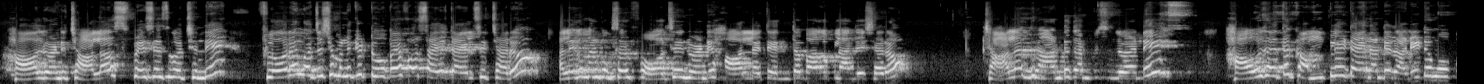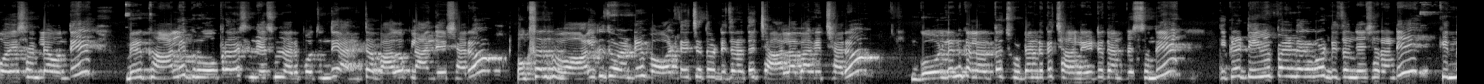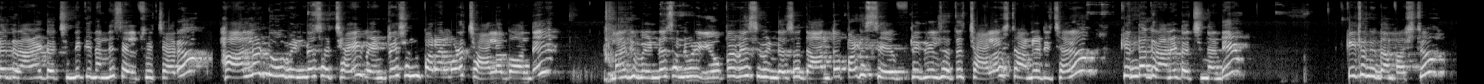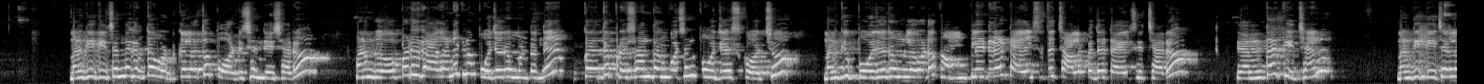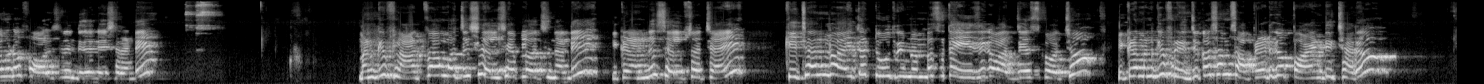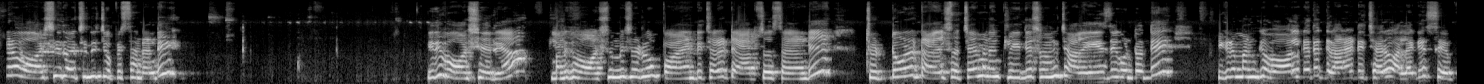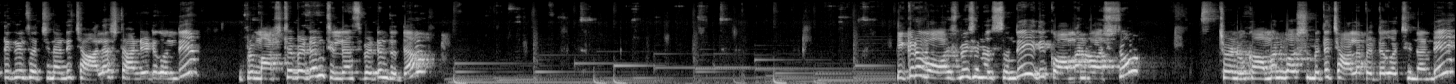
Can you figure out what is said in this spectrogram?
హాల్ చూడండి చాలా స్పేసెస్ వచ్చింది. ఫ్లోరింగ్ వచ్చేసి మనకి two by four size tiles ఇచ్చారు. అలాగే మనకి ఒకసారి ఫాల్స్ చూడండి హాల్ అయితే ఎంత బాగా ప్లాన్ చేశారో. చాలా గ్రాండ్ కనిపిస్తుంది చూడండి. హౌస్ అయితే కంప్లీట్ అయిందంటే రెడీ టు మూవ్ పొజిషన్లో ఉంది. మీరు ఖాళీ గృహ ప్రవేశం చేసుకుని సరిపోతుంది. అంత బాగా ప్లాన్ చేశారు. ఒకసారి వాల్కి చూడండి. వాల్ టచ్తో డిజైన్ అయితే చాలా బాగా ఇచ్చారు. గోల్డెన్ కలర్తో చూడడానికి అయితే చాలా నీట్గా కనిపిస్తుంది. ఇక్కడ టీవీ పైన దగ్గర కూడా డిజైన్ చేశారండి. కింద గ్రానైట్ వచ్చింది. కింద అన్ని సెల్ఫ్స్ ఇచ్చారు. హాల్లో టూ విండోస్ వచ్చాయి. వెంటిలేషన్ పరంగా కూడా చాలా బాగుంది. మనకి విండోస్ అన్ని కూడా యూపీవీస్ విండోస్ దాంతో పాటు సేఫ్టీ గ్రిల్స్ అయితే చాలా స్టాండర్డ్ ఇచ్చారు. కింద గ్రానైట్ వచ్చిందండి. కిచెన్ ఇద్దాం ఫస్ట్. మనకి కిచెన్ దగ్గర వుడ్ పార్టిషన్ చేశారు. మనం లోపలికి రాగానే ఇక్కడ పూజ రూమ్ ఉంటుంది. ఇక్కడైతే ప్రశాంతంగా కూర్చొని పూజ చేసుకోవచ్చు. మనకి పూజ రూమ్లో కూడా కంప్లీట్గా టైల్స్ అయితే చాలా పెద్ద టైల్స్ ఇచ్చారు. ఇదంతా కిచెన్ మనకి కిచెన్లో కూడా ఫాల్స్ డిజైన్ చేశారండి. మనకి ప్లాట్ఫామ్ వచ్చేసి ఎల్ షేప్లో వచ్చిందండి. ఇక్కడ అన్ని సెల్ఫ్స్ వచ్చాయి. కిచెన్లో అయితే టూ త్రీ మెంబర్స్ అయితే ఈజీగా వర్క్ చేసుకోవచ్చు. ఇక్కడ మనకి ఫ్రిడ్జ్ కోసం సపరేట్గా పాయింట్ ఇచ్చారు. ఇక్కడ వాష్ ఏరియా వచ్చింది చూపిస్తానండి. ఇది వాష్ ఏరియా. మనకి వాషింగ్ మిషన్ పాయింట్ ఇచ్చారు ట్యాప్స్ వస్తాయండి. చుట్టూ కూడా టైల్స్ వచ్చాయి. మనం క్లీన్ చేసుకోవడానికి చాలా ఈజీగా ఉంటుంది. ఇక్కడ మనకి వాల్కి అయితే గ్రానైట్ ఇచ్చారు. అలాగే సేఫ్టీ గ్రిల్స్ వచ్చిందండి. చాలా స్టాండర్డ్గా ఉంది. ఇప్పుడు మాస్టర్ బెడ్రూమ్ చిల్డ్రన్స్ బెడ్రూమ్ చూద్దాం. ఇక్కడ వాష్ బేసిన్ వస్తుంది. ఇది కామన్ వాష్రూమ్. చూడండి కామన్ వాష్రూమ్ అయితే చాలా పెద్దగా వచ్చిందండి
